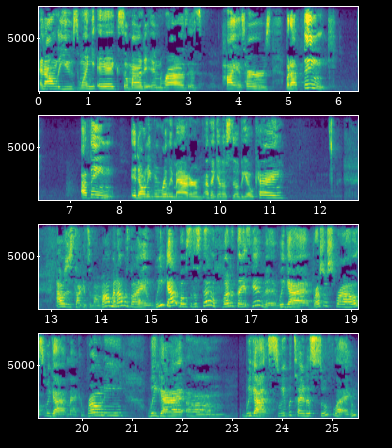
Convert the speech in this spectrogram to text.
And I only used one egg, so mine didn't rise as high as hers. But I think, I think it don't even really matter. I think it'll still be okay. I was just talking to my mom and I was like, we got most of the stuff for the Thanksgiving. We got Brussels sprouts, we got macaroni, we got um we got sweet potato souffle.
